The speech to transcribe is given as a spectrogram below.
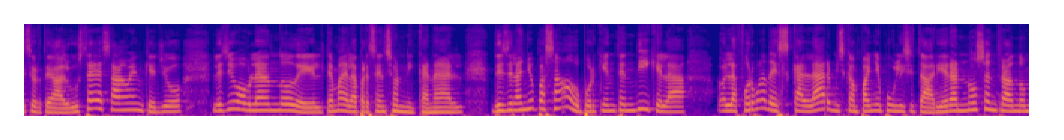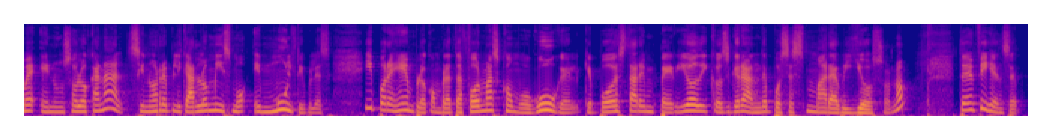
decirte algo. Ustedes saben que yo les llevo hablando del tema de la presencia en mi canal desde el año pasado, porque entendí que la, la forma de escalar mis campañas publicitarias era no centrándome en un solo canal, sino replicar lo mismo en múltiples. Y por ejemplo, con plataformas como Google, que puedo estar en periódicos grandes, pues es maravilloso, ¿no? Entonces, fíjense.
